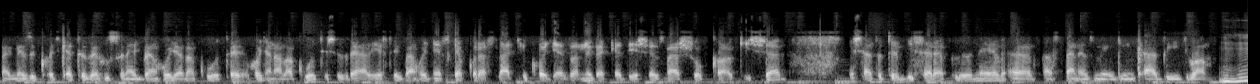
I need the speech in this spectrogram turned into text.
megnézzük, hogy 2021-ben hogyan alakult, hogyan alakult, és ez reál értékben hogy néz ki, akkor azt látjuk, hogy ez a növekedés ez már sokkal kisebb, és hát a többi szereplőnél aztán ez még inkább így van. Uh-huh.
